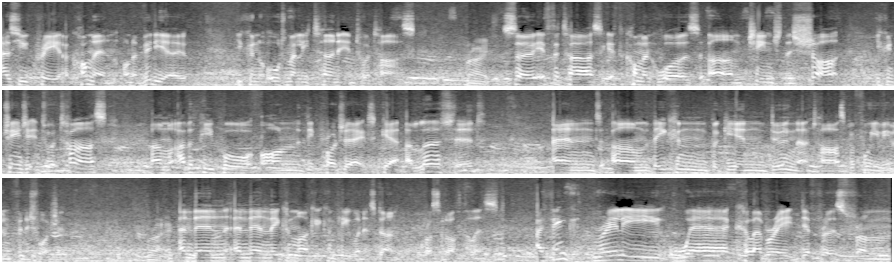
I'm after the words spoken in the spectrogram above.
as you create a comment on a video, you can automatically turn it into a task. Right. So if the task, if the comment was um, change this shot, you can change it into a task. Um, other people on the project get alerted, and um, they can begin doing that task before you've even finished watching Right. okay. and then and then they can mark it complete when it's done, cross it off the list. I think really where Kollaborate differs from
